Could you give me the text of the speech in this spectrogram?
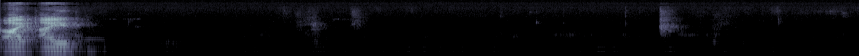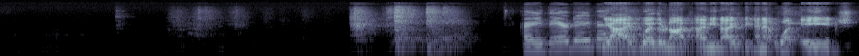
I I Are you there, David? Yeah, whether or not, I mean, I, and at what age,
